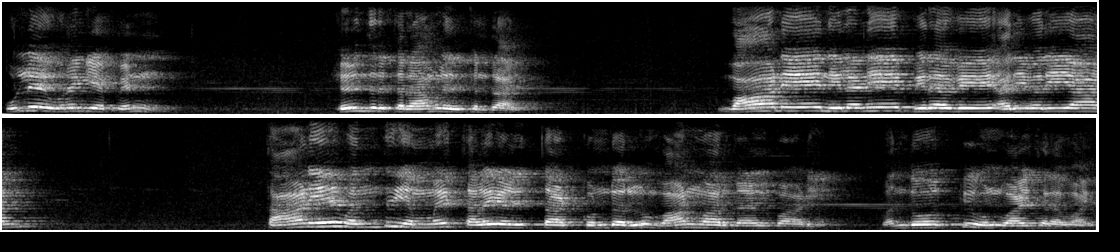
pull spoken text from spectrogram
உள்ளே உறங்கிய பெண் எழுந்திருக்கிறாமல் இருக்கின்றாள். வானே நிலனே பிறவே அறிவறியான். தானே வந்து எம்மை தலையளித்தாட் கொண்டருளும் வான்மார்கள் பாடி வந்தோர்க்கு உன் வாய் தரவாய்.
